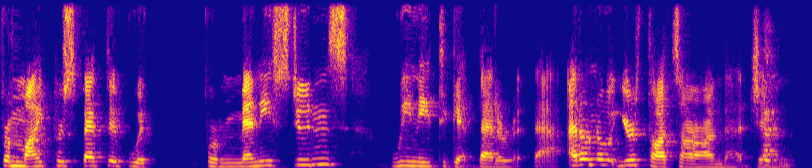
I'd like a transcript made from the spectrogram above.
from my perspective, with for many students, we need to get better at that. I don't know what your thoughts are on that, Jen.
